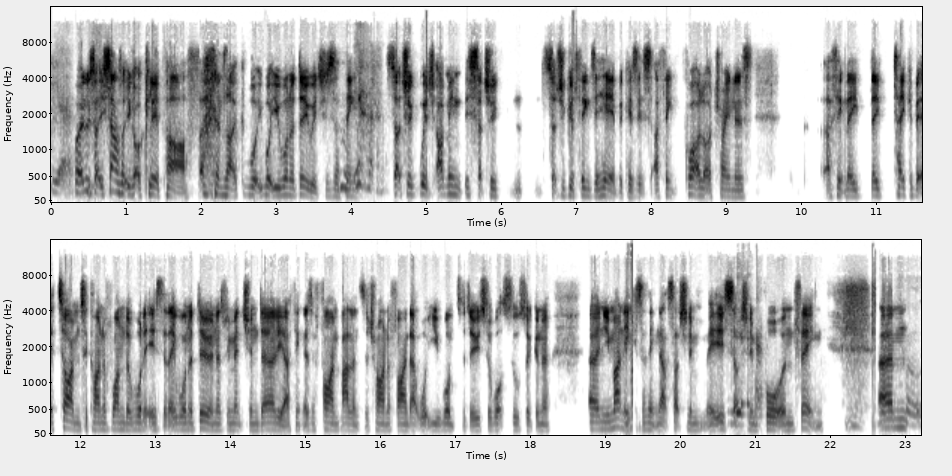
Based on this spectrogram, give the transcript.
yeah well it looks like it sounds like you've got a clear path and like what, what you want to do which is i think yeah. such a which i mean it's such a such a good thing to hear because it's i think quite a lot of trainers I think they they take a bit of time to kind of wonder what it is that they want to do. And as we mentioned earlier, I think there's a fine balance of trying to find out what you want to do. So what's also going to earn you money? Because I think that's such an it is such yeah. an important thing. Um,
